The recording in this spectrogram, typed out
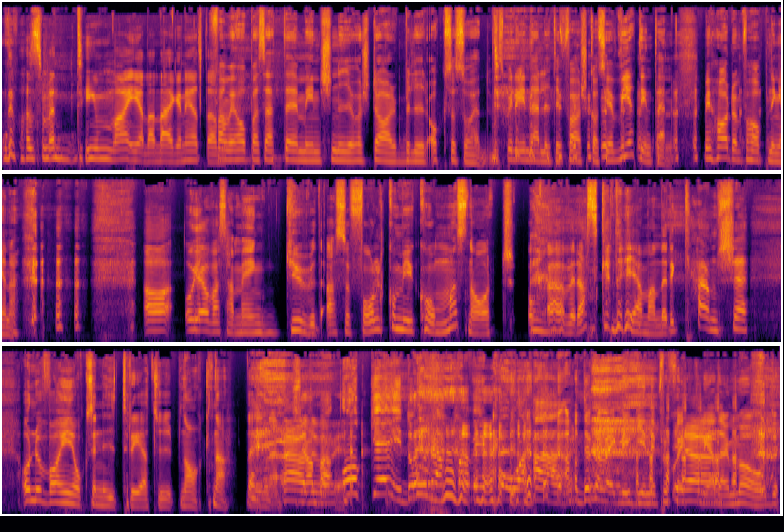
det var som en dimma i hela lägenheten. Fan, vi hoppas att eh, min 29-årsdag blir också så. Vi spelar in det här lite i förskott så jag vet inte än. Men jag har de förhoppningarna. Ja, och jag var så här, men gud, alltså folk kommer ju komma snart och överraska dig Amanda. Det kanske... Och nu var ju också ni tre typ nakna där inne. Ja, så jag var bara, okej då rappar vi på här. Du kan verkligen in i projektledar-mode.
